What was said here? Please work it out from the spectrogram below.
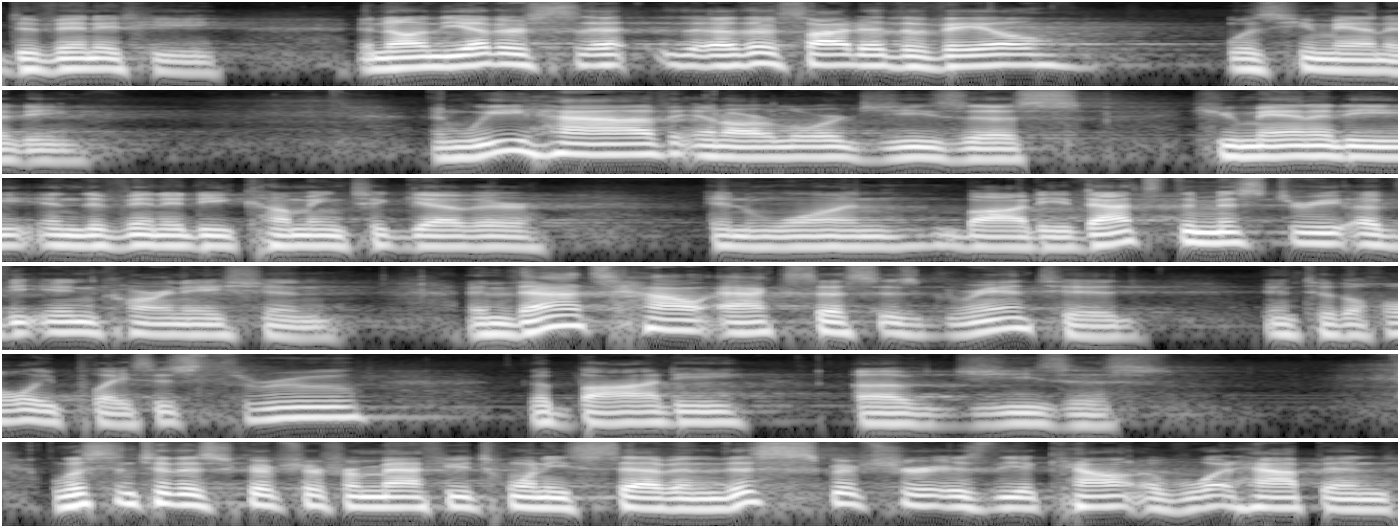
divinity. And on the other, the other side of the veil was humanity. And we have in our Lord Jesus humanity and divinity coming together in one body. That's the mystery of the incarnation. And that's how access is granted into the holy place. It's through the body of Jesus. Listen to this scripture from Matthew 27. This scripture is the account of what happened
